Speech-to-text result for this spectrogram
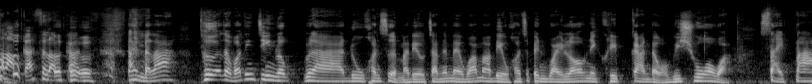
สลับกันสลับกัน เออเห็นไหมล่ะ เธอแต่ว่าจริงๆเราเวลาดูคอนเสิร์ตมาเบลจำได้ไหมว่ามาเบลเขาจะเป็นไวรัลในคลิปการแบบว่าวิชวลอะสายตา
